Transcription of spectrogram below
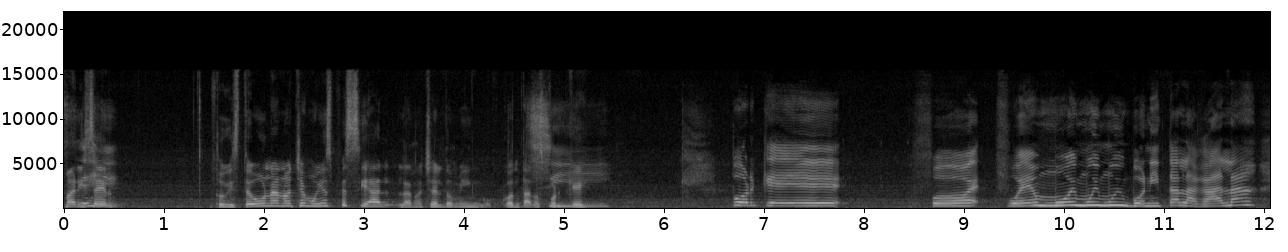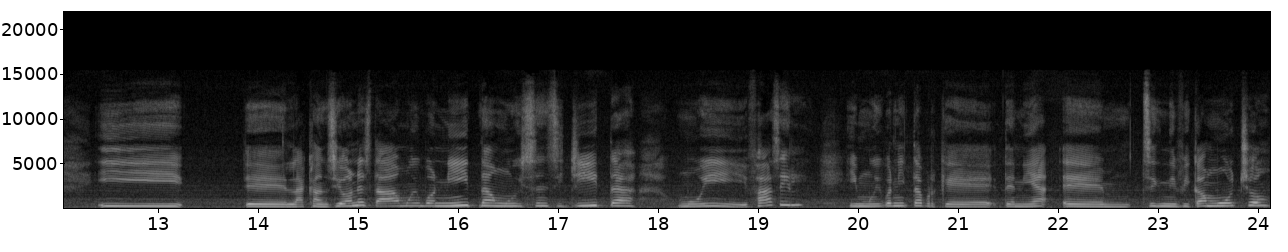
Maricel, Sí. tuviste una noche muy especial, la noche del domingo. Contanos por qué. Sí, Porque fue, fue muy, muy, muy bonita la gala y eh, la canción estaba muy bonita, muy sencillita, muy fácil y muy bonita porque tenía, eh, significa mucho.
